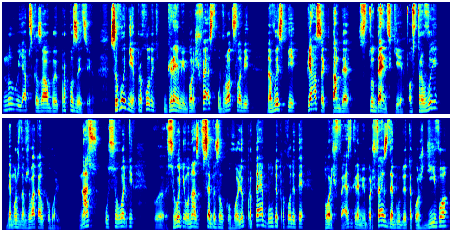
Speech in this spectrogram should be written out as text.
ну я б сказав би, пропозицію. Сьогодні проходить Гремі Борщфест у Вроцлаві на виспі Пясик, там, де студентські острови, де можна вживати алкоголь. Нас у сьогодні, е, сьогодні у нас все без алкоголю, проте буде проходити Борщфест, Гремі Борщфест, де буде також Діво,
